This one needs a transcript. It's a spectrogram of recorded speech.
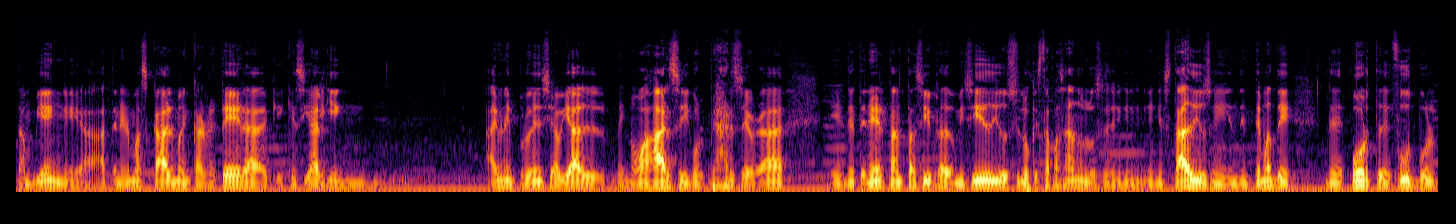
también eh, a, tener más calma en carretera, que, que si alguien hay una imprudencia vial, de no bajarse y golpearse, ¿verdad? Eh, de tener tanta cifra de homicidios, lo que está pasando en, los, en, estadios, en, temas de, deporte, de fútbol,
